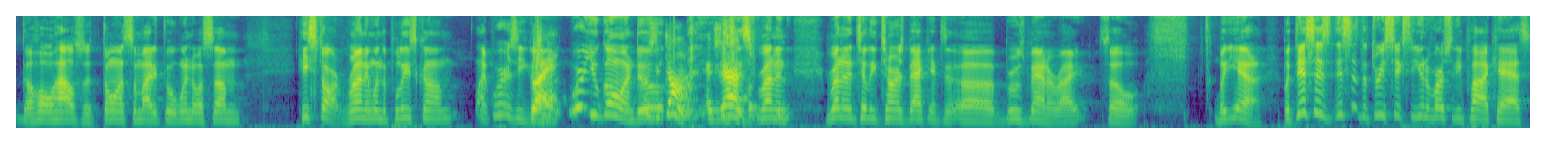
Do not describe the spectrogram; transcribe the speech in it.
the whole house or throwing somebody through a window or something, he start running when the police come. Like where is he going? Right. Where are you going, dude? Where's he going? He's just Exactly. running, running until he turns back into uh, Bruce Banner, right? So, but yeah, but this is this is the 360 University podcast.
